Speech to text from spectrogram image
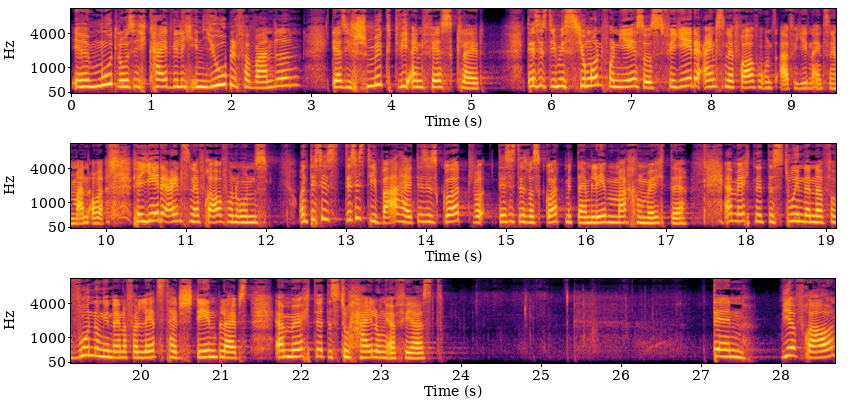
Ihre Mutlosigkeit will ich in Jubel verwandeln, der sie schmückt wie ein Festkleid. Das ist die Mission von Jesus für jede einzelne Frau von uns, auch für jeden einzelnen Mann, aber für jede einzelne Frau von uns. Und das ist, das ist die Wahrheit, das ist Gott, das ist das, was Gott mit deinem Leben machen möchte. Er möchte nicht, dass du in deiner Verwundung, in deiner Verletztheit stehen bleibst. Er möchte, dass du Heilung erfährst. Denn wir Frauen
